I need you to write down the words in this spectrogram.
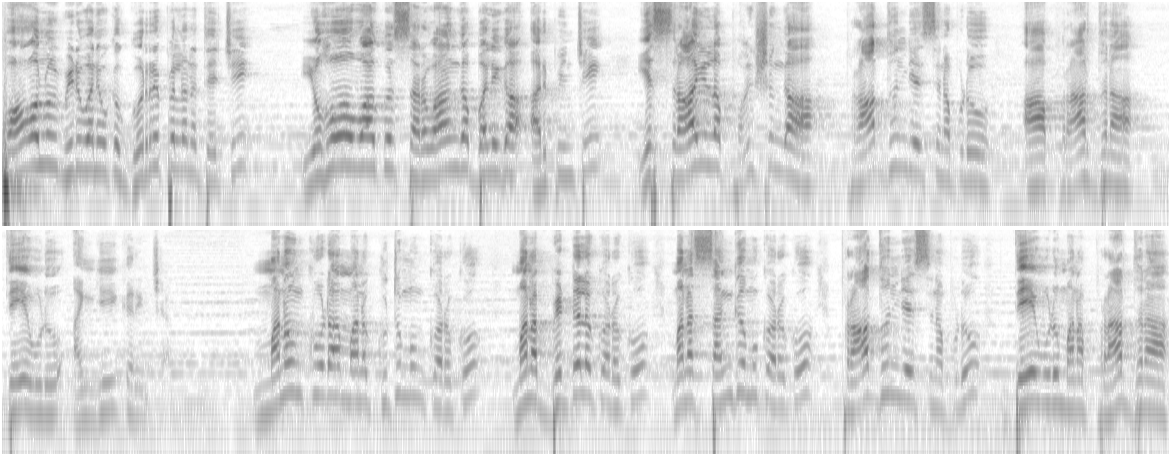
పాలు విడువని ఒక గొర్రె పిల్లను తెచ్చి యహోవాకు సర్వాంగ బలిగా అర్పించి ఇస్రాయిల పక్షంగా ప్రార్థన చేసినప్పుడు ఆ ప్రార్థన దేవుడు అంగీకరించాడు. మనం కూడా మన కుటుంబం కొరకు మన బిడ్డల కొరకు మన సంఘము కొరకు ప్రార్థన చేసినప్పుడు దేవుడు మన ప్రార్థన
